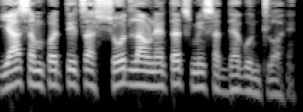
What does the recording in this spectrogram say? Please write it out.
या संपत्तीचा शोध लावण्यातच मी सध्या गुंतलो आहे.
